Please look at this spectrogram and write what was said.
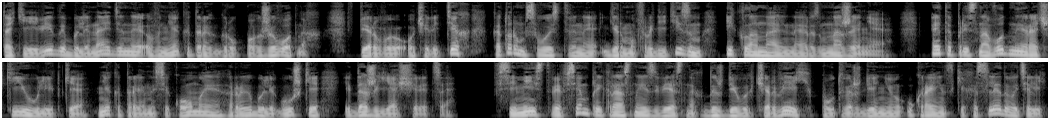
такие виды были найдены в некоторых группах животных, в первую очередь тех, которым свойственны гермафродитизм и клональное размножение. Это пресноводные рачки и улитки, некоторые насекомые, рыбы, лягушки и даже ящерицы. В семействе всем прекрасно известных дождевых червей, по утверждению украинских исследователей,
